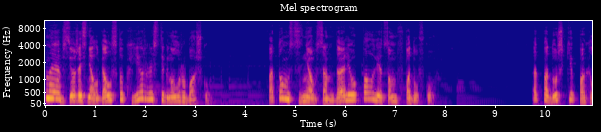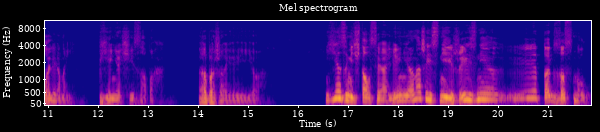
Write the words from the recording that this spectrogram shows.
Но я все же снял галстук и расстегнул рубашку. Потом, сняв сандали, упал лицом в подушку. От подушки пахло Леной. Пьянящий запах. Обожаю ее. Я замечтался о Лене, о нашей с ней жизни и так заснул.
